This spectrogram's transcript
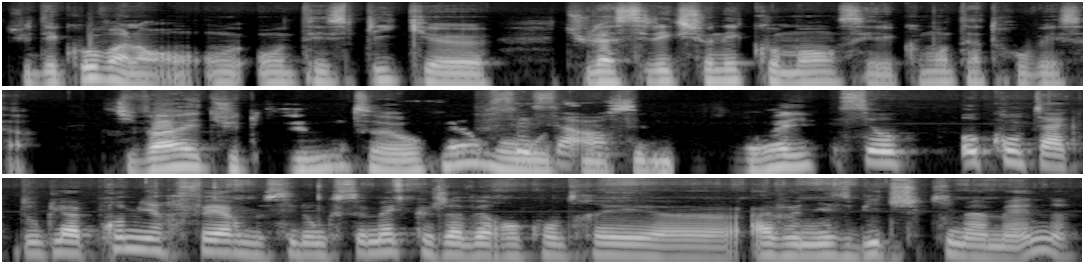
tu, découvres. Alors on, t'explique. tu l'as sélectionné comment? C'est comment t'as trouvé ça? Tu vas et tu te présentes au ferme ou ça. C'est au, contact. Donc la première ferme, c'est donc ce mec que j'avais rencontré euh, à Venice Beach qui m'amène.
